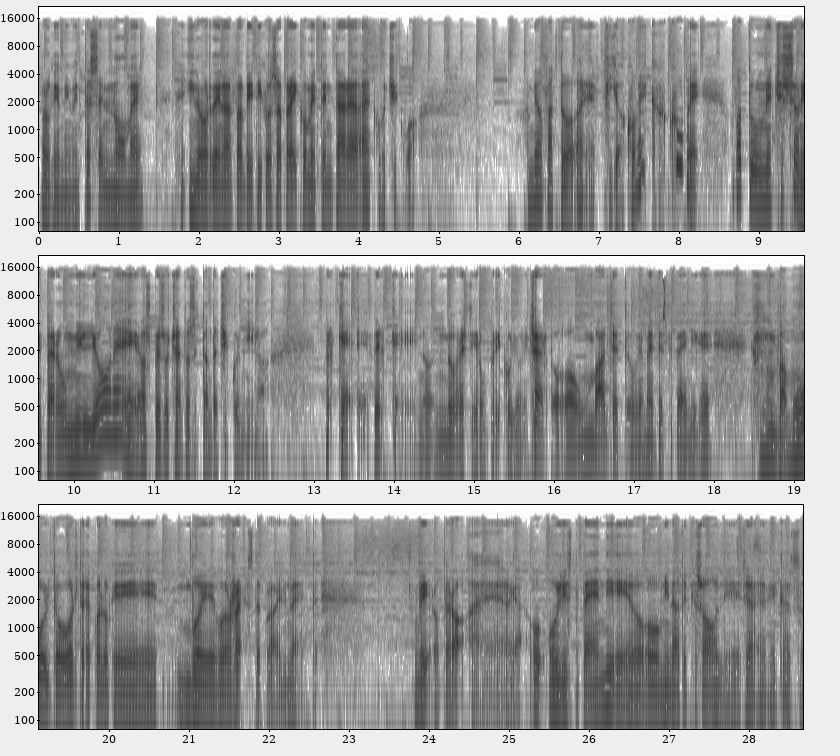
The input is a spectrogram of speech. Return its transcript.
Solo che mi mettesse il nome in ordine alfabetico, saprei come tentare... Eccoci qua. Abbiamo fatto... Eh, figa, come... come? Ho fatto un'eccezione per un milione e ho speso 175.000. Perché? Perché non dovresti rompere i coglioni? Certo, un budget ovviamente stipendi che va molto oltre quello che voi vorreste probabilmente. Vero però, eh, raga, o, o gli stipendi o, o mi date più soldi, cioè che cazzo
